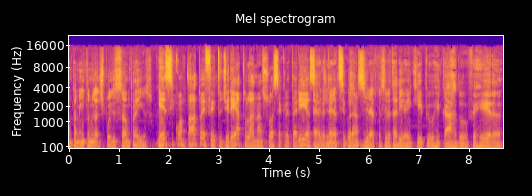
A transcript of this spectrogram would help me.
Então também estamos à disposição para isso. Esse contato é feito direto lá na sua secretaria, Secretaria é, direto, de Segurança? Direto com a secretaria. A equipe, o Ricardo Ferreira,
